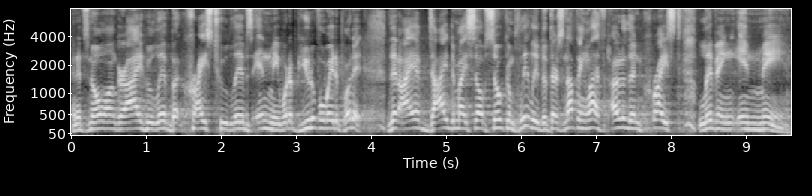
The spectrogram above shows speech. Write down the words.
and it's no longer I who live, but Christ who lives in me. What a beautiful way to put it. That I have died to myself so completely that there's nothing left other than Christ living in me.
